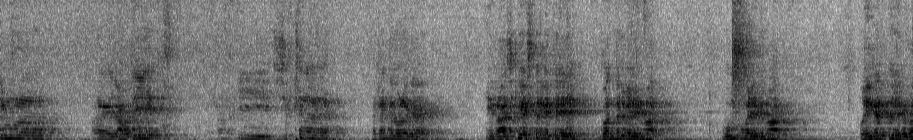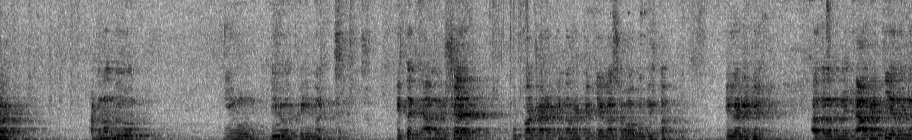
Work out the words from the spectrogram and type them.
ನಿಮ್ಮ ಯಾವುದೇ ಈ ಶಿಕ್ಷಣ ರಂಗದೊಳಗೆ ಈ ರಾಜಕೀಯ ಸ್ಥಗಿತೆ ಗೊಂದಲಗಳಿರಬಾರ್ದು, ಗುಂಪುಗಳಿರಬಾರ್ದು, ವೈರತ್ವ ಇರಬಾರ್ದು. ಅದನ್ನೊಂದು ನೀವು ಬಿಯೋರು ಕಡಿಮೆ ಮಾಡ್ತಾರೆ. ಇರ್ತೈತಿ ಆ ಮನುಷ್ಯ ಉಪ್ಪ ಖಾರ ತಿನ್ನೋರು ಇರ್ತೈತಿ ಎಲ್ಲ ಸ್ವಭಾವ ಬಂದಿರ್ತಾವೆ. ಇಲ್ಲ ನನಗೆ ಆದ್ರೆ ಅದನ್ನು ಯಾವ ರೀತಿ ಅದನ್ನು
